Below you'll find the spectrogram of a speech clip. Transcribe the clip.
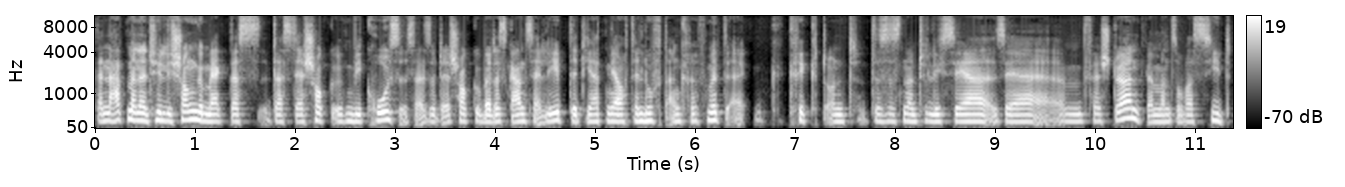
Dann hat man natürlich schon gemerkt, dass, dass der Schock irgendwie groß ist. Also der Schock über das ganze Erlebte. Die hatten ja auch den Luftangriff mitgekriegt. Und das ist natürlich sehr, sehr ähm, verstörend, wenn man sowas sieht.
